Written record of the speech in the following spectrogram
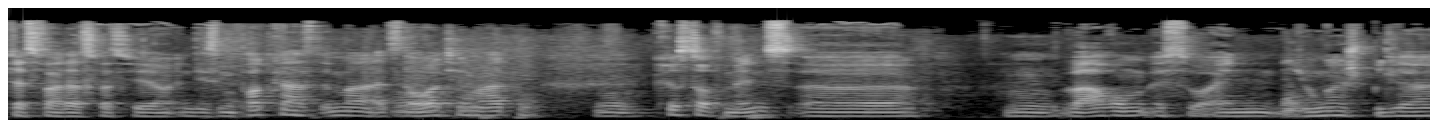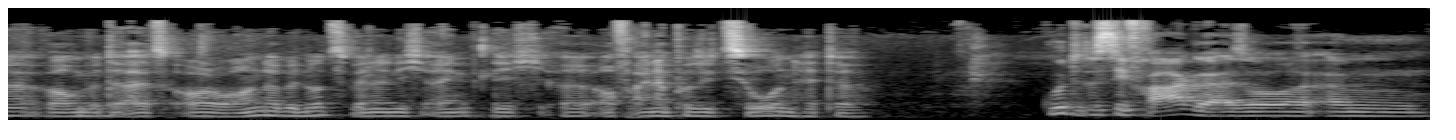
Das war das, was wir in diesem Podcast immer als Dauerthema hatten. Christoph Menz, äh, warum ist so ein junger Spieler, warum wird er als Allrounder benutzt, wenn er nicht eigentlich äh, auf einer Position hätte? Gut, das ist die Frage. Also ähm,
